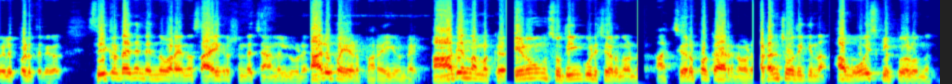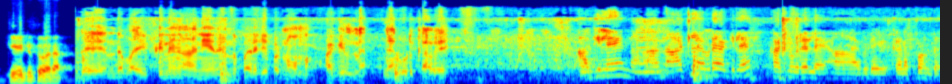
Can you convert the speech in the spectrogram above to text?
വെളിപ്പെടുത്തലുകൾ സീക്രട്ട് ഏജന്റ് എന്ന് പറയുന്ന സായി കൃഷ്ണന്റെ ചാനലിലൂടെ ചാലു പയ്യാട് പറയുകയുണ്ടായി. ആദ്യം നമുക്ക് രേണുവും സുധിയും കൂടി ചേർന്നുകൊണ്ട് ആ ചെറുപ്പക്കാരനോട് കടം ചോദിക്കുന്ന ആ വോയിസ് ക്ലിപ്പുകൾ ഒന്ന് കേട്ടിട്ട് വരാം. എന്റെ വൈഫിന് അനിയനെ ഒന്ന് പരിചയപ്പെടണമെന്ന് അഖിലിനെ ഞാൻ കൊടുക്കാവേ. അഖിലെ നാട്ടിലെവിടെ അഖിലെ? കണ്ണൂരല്ലേ? ആ ഇവിടെ കിടപ്പുണ്ട്.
